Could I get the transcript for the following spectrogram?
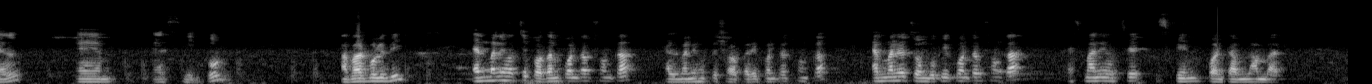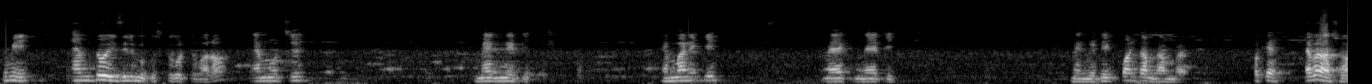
এল, এম, এস লিখব। আবার বলে দিই, এন মানে হচ্ছে প্রধান কোয়ান্টাম সংখ্যা, এল মানে হচ্ছে সহকারী কোয়ান্টাম সংখ্যা, এম মানে চৌম্বকীয় কোয়ান্টাম সংখ্যা, এস মানে হচ্ছে স্পিন কোয়ান্টাম নাম্বার। তুমি এম এমটাও ইজিলি মুখস্থ করতে পারো। এম হচ্ছে ম্যাগনেটিক এম মানে কি? Magnetic magnetic quantum number okay এবার আসো।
